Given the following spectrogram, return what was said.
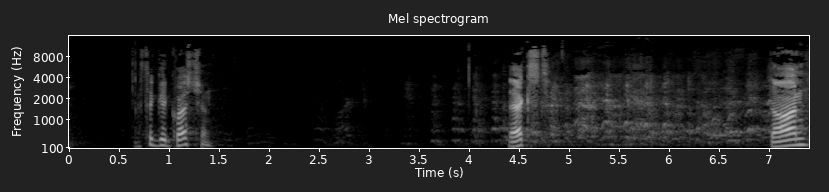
Mm. That's a good question. Next. Don? Yeah. Yeah, yeah, I do. I do. think, that- I think uh, the fact that we have emotions and we engage with and they affect us, I think that's, I think that's part of our, the image of God within us. And He experiences this, these things, and as a result, it, it engages Him. And so therefore, the thing for me is what this tells us about, about God is that He's so into having a relationship with us Yes.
